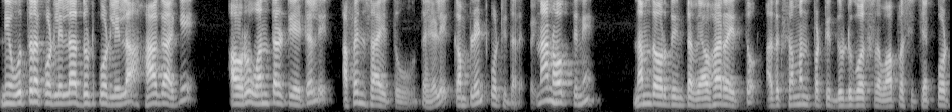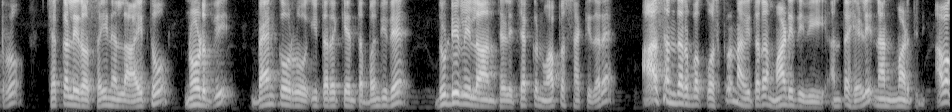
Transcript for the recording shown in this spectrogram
ನೀವು ಉತ್ತರ ಕೊಡಲಿಲ್ಲ, ದುಡ್ಡು ಕೊಡಲಿಲ್ಲ. ಹಾಗಾಗಿ ಅವರು ಒನ್ ತರ್ಟಿ ಏಟಲ್ಲಿ ಅಫೆನ್ಸ್ ಆಯಿತು ಅಂತ ಹೇಳಿ ಕಂಪ್ಲೇಂಟ್ ಕೊಟ್ಟಿದ್ದಾರೆ. ನಾನು ಹೋಗ್ತೀನಿ. ನಮ್ದವ್ರದ್ದು ಇಂಥ ವ್ಯವಹಾರ ಇತ್ತು. ಅದಕ್ಕೆ ಸಂಬಂಧಪಟ್ಟಿದ್ದ ದುಡ್ಡುಗೋಸ್ಕರ ವಾಪಸ್ ಚೆಕ್ ಕೊಟ್ಟರು ಚೆಕ್ಕಲ್ಲಿರೋ ಸೈನ್ ಎಲ್ಲ ಆಯ್ತು ನೋಡಿದ್ವಿ. ಬ್ಯಾಂಕ್ ಅವರು ಈ ತರಕ್ಕೆ ಅಂತ ಬಂದಿದೆ. ದುಡ್ಡಿರ್ಲಿಲ್ಲ ಅಂತ ಹೇಳಿ ಚೆಕ್ ವಾಪಸ್ ಹಾಕಿದ್ದಾರೆ. ಆ ಸಂದರ್ಭಕ್ಕೋಸ್ಕರ ನಾವು ಈ ತರ ಮಾಡಿದೀವಿ ಅಂತ ಹೇಳಿ ನಾನು ಮಾಡ್ತೀನಿ. ಅವಾಗ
